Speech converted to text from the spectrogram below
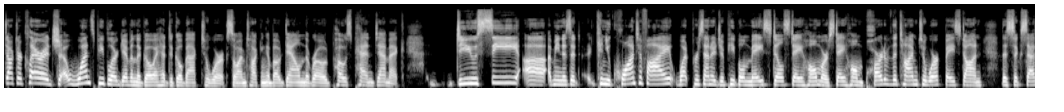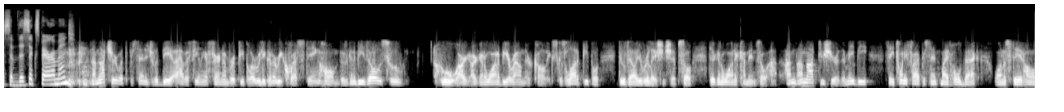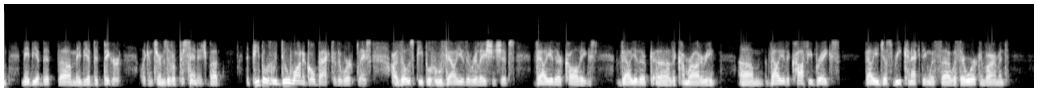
Dr. Klarreich, once people are given the go ahead to go back to work, so I'm talking about down the road post pandemic, do you see, uh, I mean, is it, can you quantify what percentage of people may still stay home or stay home part of the time to work based on the success of this experiment? I'm not sure what the percentage would be. I have a feeling a fair number of people are really going to request staying home. There's going to be those who who are, are going to want to be around their colleagues because a lot of people do value relationships. So they're going to want to come in. So I'm, I'm not too sure. There may be, say, 25% might hold back, want to stay at home, maybe a bit, uh, maybe a bit bigger, like in terms of a percentage. But the people who do want to go back to the workplace are those people who value the relationships, value their colleagues, value the, uh, the camaraderie, um, value the coffee breaks, value just reconnecting with uh, with their work environment.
